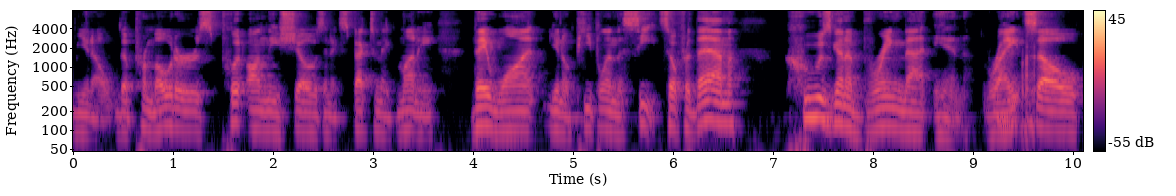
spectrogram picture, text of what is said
You know, the promoters put on these shows and expect to make money. They want, you know, people in the seat. So for them, who's going to bring that in, right? Right. So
